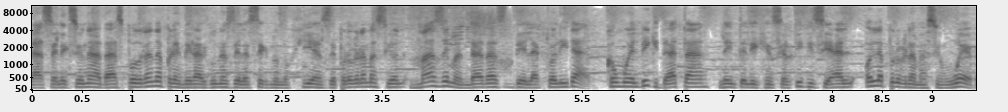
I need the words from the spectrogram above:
Las seleccionadas podrán aprender algunas de las tecnologías de programación más demandadas de la actualidad, como el Big Data, la inteligencia artificial o la programación web,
